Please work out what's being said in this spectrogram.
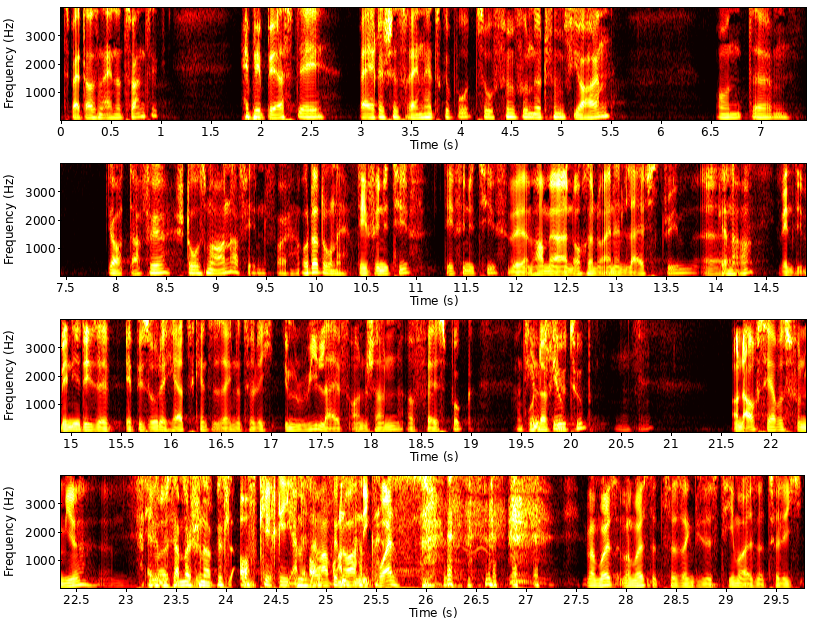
2021. Happy Birthday, bayerisches Reinheitsgebot zu 505 Jahren. Und ähm, ja, dafür stoßen wir an auf jeden Fall, oder Done? Definitiv, definitiv. Wir haben ja nachher noch einen Livestream. Äh, genau. Wenn, wenn ihr diese Episode Herz, könnt ihr es euch natürlich im Real Life anschauen auf Facebook und, und auf YouTube. Mhm. Und auch Servus von mir. Das also wir sind wir schon ein bisschen aufgeregt. Ja, wir sind wahnsinnig heiß. man, muss, man muss dazu sagen, dieses Thema ist natürlich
